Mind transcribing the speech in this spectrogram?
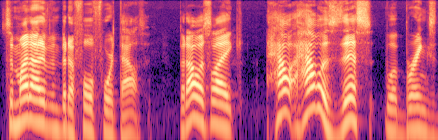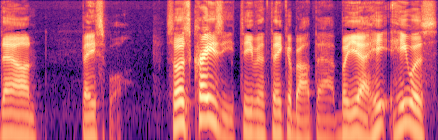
so it might not even been a full four thousand. But I was like, how how is this what brings down baseball? So it's crazy to even think about that. But yeah, he he was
